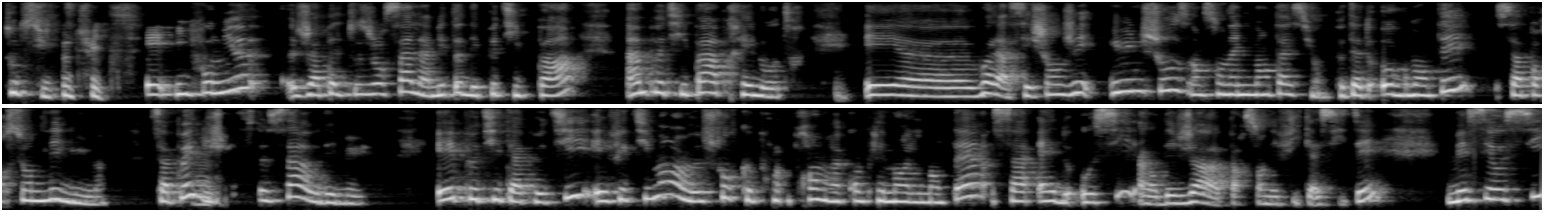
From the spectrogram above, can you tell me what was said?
tout de suite. Tout de suite. Et il faut mieux, j'appelle toujours ça la méthode des petits pas, un petit pas après l'autre. Et euh, voilà, c'est changer une chose dans son alimentation. Peut-être augmenter sa portion de légumes. Ça peut être juste ça au début. Et petit à petit, effectivement, euh, je trouve que prendre un complément alimentaire, ça aide aussi, alors déjà par son efficacité, mais c'est aussi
